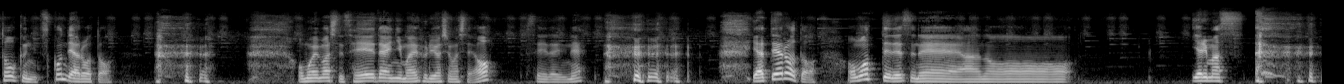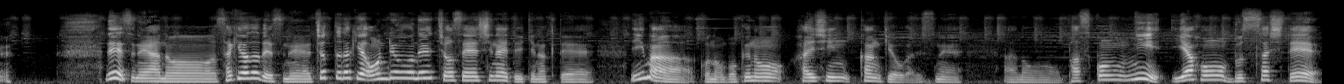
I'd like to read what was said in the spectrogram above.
トークに突っ込んでやろうと。思いまして、盛大に前振りをしましたよ。盛大にね。やってやろうと思ってですね、あのーやります。でですね、あのー先ほどですね、ちょっとだけ音量をね、調整しないといけなくて、今、この僕の配信環境がですね、あのーパソコンにイヤホンをぶっ刺して、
